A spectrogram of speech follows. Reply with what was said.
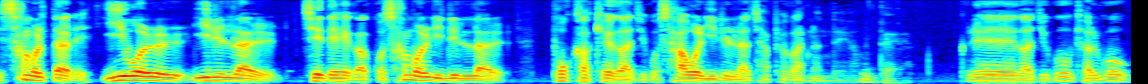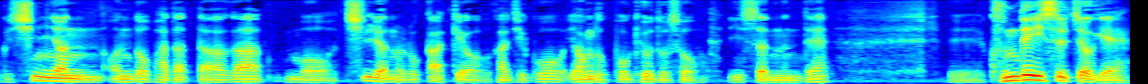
3월 달에 2월 1일 날 제대해 갖고 3월 1일 날 복학해 가지고 4월 1일 날 잡혀갔는데요. 네. 그래 가지고 결국 10년 언도 받았다가 뭐 7년으로 깎여 가지고 영등포 교도소 있었는데 예, 군대 있을 적에 예,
